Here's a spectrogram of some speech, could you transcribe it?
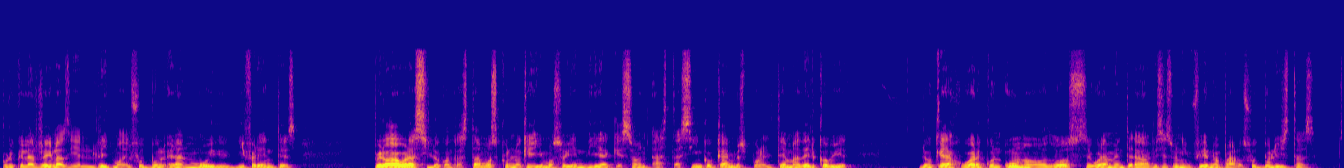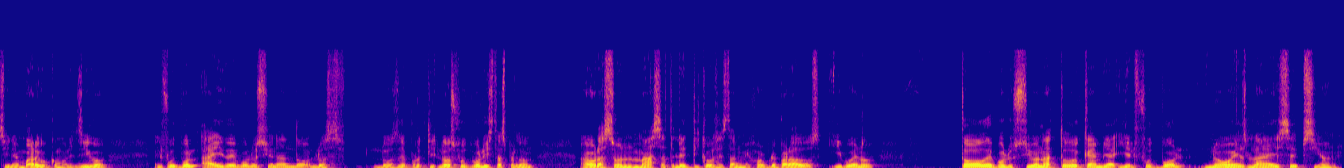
porque las reglas y el ritmo del fútbol eran muy diferentes. Pero ahora si lo contrastamos con lo que vimos hoy en día, que son hasta 5 cambios por el tema del COVID, lo que era jugar con uno o dos seguramente era a veces un infierno para los futbolistas. Sin embargo, como les digo, el fútbol ha ido evolucionando, los, los, los futbolistas perdón, ahora son más atléticos, están mejor preparados y bueno, todo evoluciona, todo cambia y el fútbol no es la excepción.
